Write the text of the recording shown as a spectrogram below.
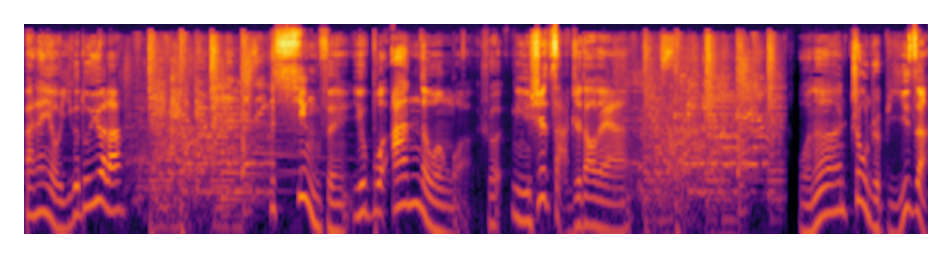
搬来有一个多月了。”她兴奋又不安的问我说：“你是咋知道的呀？”我呢皱着鼻子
